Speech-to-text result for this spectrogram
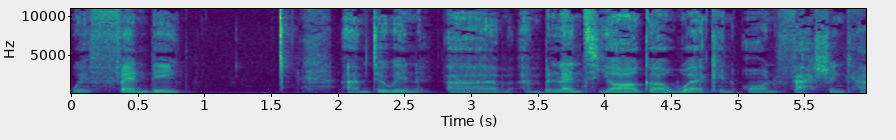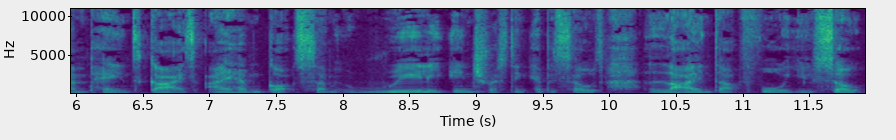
with Fendi. I'm doing um, and Balenciaga working on fashion campaigns. Guys, I have got some really interesting episodes lined up for you. So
